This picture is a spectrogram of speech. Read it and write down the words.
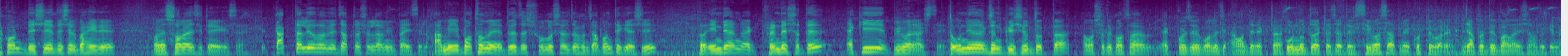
এখন দেশে, দেশের বাইরে মানে সরাই ছিটে গেছে। কাকতালীয়ভাবে যাত্রা আসলে আমি পাইছিলাম। আমি প্রথমে দু সাল যখন জাপান থেকে আসি তো ইন্ডিয়ান এক ফ্রেন্ডের সাথে একই বিমানে আসছে। তো উনিও একজন কৃষি উদ্যোক্তা। আমার সাথে কথার এক পর্যায়ে বলে যে, আমাদের একটা উন্নত একটা যাদের সিম আছে, আপনি করতে পারেন যে আপনাদের বাংলাদেশে হবে কিনা?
